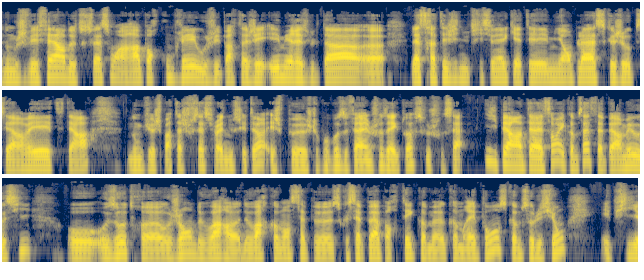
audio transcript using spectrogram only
donc, je vais faire de toute façon un rapport complet où je vais partager et mes résultats, la stratégie nutritionnelle qui a été mise en place, que j'ai observé, etc. Donc je partage tout ça sur la newsletter et je, te propose de faire la même chose avec toi parce que je trouve ça hyper intéressant et comme ça, ça permet aussi aux, autres, euh, aux gens de voir, euh, de voir comment ça peut, ce que ça peut apporter comme, euh, réponse, comme solution, et puis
